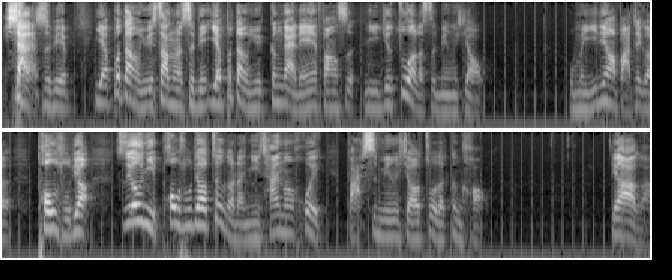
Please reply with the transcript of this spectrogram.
下载视频，也不等于上传视频，也不等于更改联系方式，你就做了视频营销。我们一定要把这个抛除掉，只有你抛除掉这个了，你才能会把视频营销做得更好。第二个，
